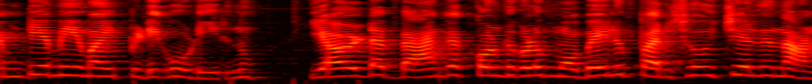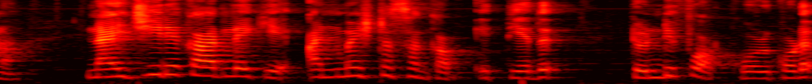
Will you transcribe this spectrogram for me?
എം ഡി എം എയുമായി പിടികൂടിയിരുന്നു. ഇയാളുടെ ബാങ്ക് അക്കൗണ്ടുകളും മൊബൈലും പരിശോധിച്ചതിൽ നിന്നാണ് നൈജീരിയക്കാരിലേക്ക് അന്വേഷണ സംഘം എത്തിയത്. ട്വന്റി കോഴിക്കോട്.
